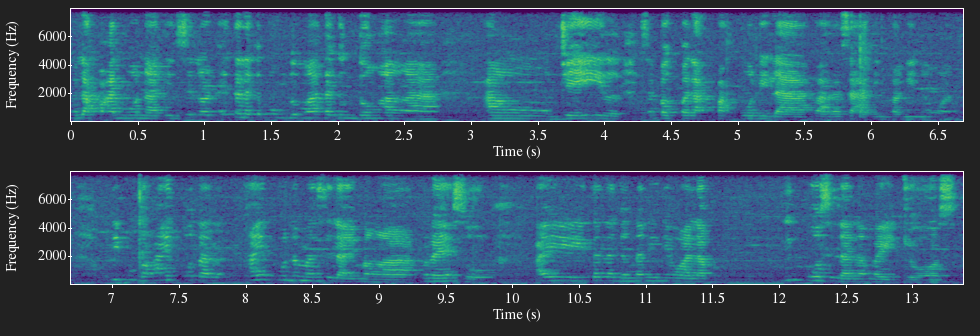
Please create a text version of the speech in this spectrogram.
malapakan mo natin si Lord, ay talaga pong dumadagundong ang, ah, ang jail sa pagpalakpak po nila para sa ating Panginoon. Hindi po ba, kahit po, kahit po naman sila yung mga preso, ay talagang naniniwala din po sila na may Diyos.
